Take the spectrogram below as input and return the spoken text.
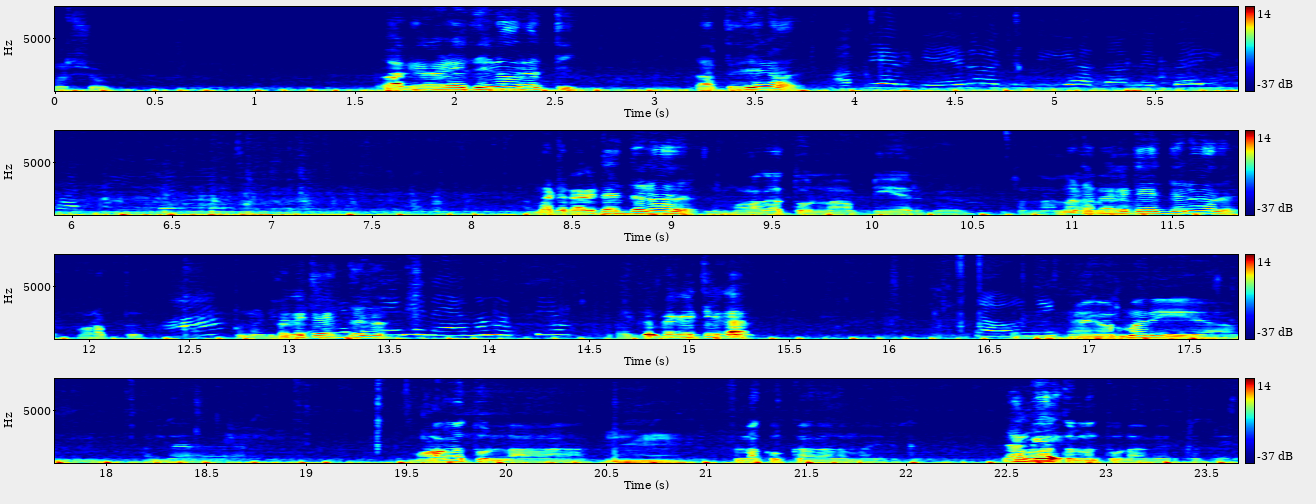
மஷ்ரூம் ஓகே வேலையை தீனா ரத்தி ரத்தி தீனா மற்ற பேக்கெட் எதுனா அது மிளகாத்தூள்லாம் அப்படியே இருக்குது மற்ற பேக்கெட் எதுனா அது உரப்பு. ಪ್ಯಾಕೆಟ್ ಇದ್ದ எட்டு பேக்கெட் ஒரு மாதிரி அந்த மிளகாத்தூள்லாம் ஃபுல்லாக குக் ஆகாத மாதிரி இருக்கு. மிளகாத்தூள்லாம் தூளாகவே இருக்கு அப்படியே.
